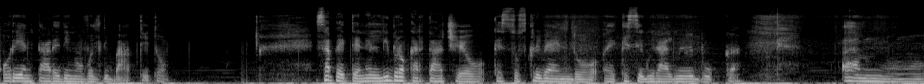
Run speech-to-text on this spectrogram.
orientare di nuovo il dibattito. Sapete, nel libro cartaceo che sto scrivendo e che seguirà il mio ebook, um,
